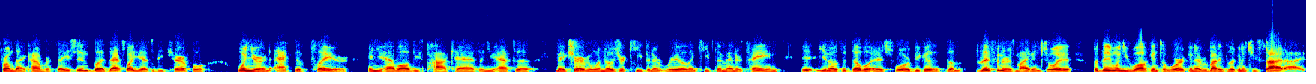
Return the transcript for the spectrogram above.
from that conversation. But that's why you have to be careful when you're an active player and you have all these podcasts and you have to make sure everyone knows you're keeping it real and keep them entertained. It, you know, it's a double-edged sword because the listeners might enjoy it, but then when you walk into work and everybody's looking at you side-eyed,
